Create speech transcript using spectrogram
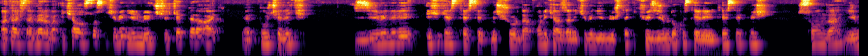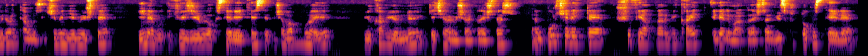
Arkadaşlar merhaba. 2 Ağustos 2023 şirketlere ait. Evet Burçelik zirveleri iki kez test etmiş. Şurada 12 Haziran 2023'te 229 TL'yi test etmiş. Sonra 24 Temmuz 2023'te yine bu 229 TL'yi test etmiş ama burayı yukarı yönlü geçememiş arkadaşlar. Yani Burçelik'te şu fiyatları bir kayıt edelim arkadaşlar. 149 TL.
